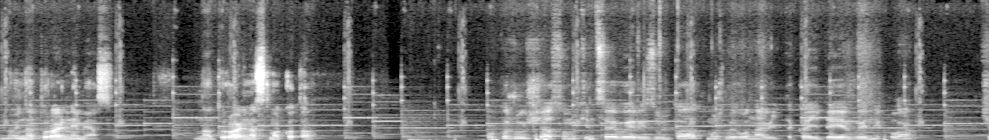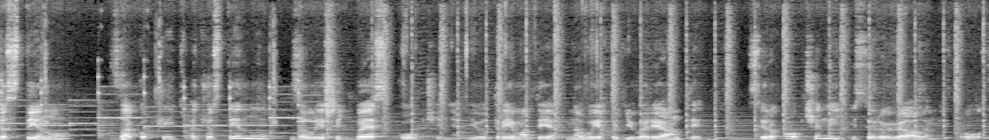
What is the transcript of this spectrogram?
ну і натуральне м'ясо. Натуральна смакота. Покажу з часом кінцевий результат. Можливо, навіть така ідея виникла. Частину закоптить, а частину залишить без копчення. І отримати на виході варіанти сирокопчений і сировялений просто.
